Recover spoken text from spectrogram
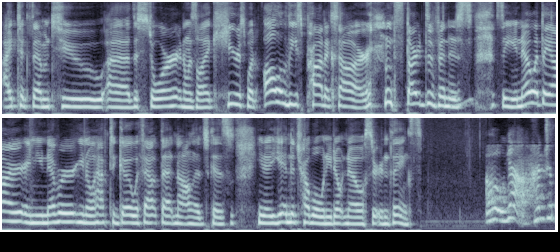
I took them to uh, the store and was like, here's what all of these products are, start to finish. So you know what they are and you never, you know, have to go without that knowledge because, you know, you get into trouble when you don't know certain things. Oh yeah, 100%.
